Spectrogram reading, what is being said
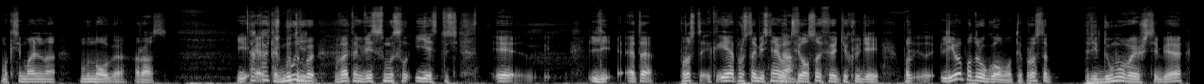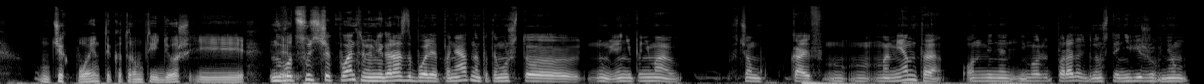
Максимально много раз. И Так, э, а как будто будет? бы в этом весь смысл и есть. То есть э, ли- это просто... Я просто объясняю Да. вот философию этих людей. По- Либо по-другому. Ты просто придумываешь себе ну, чекпоинты, к которым ты идешь, и... Ну э, вот суть с чекпоинтами мне гораздо более понятна, потому что ну, я не понимаю, в чем кайф момента, он меня не может порадовать, потому что я не вижу в нем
